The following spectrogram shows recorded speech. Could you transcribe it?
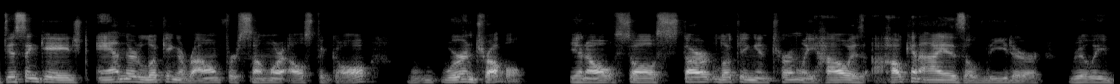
disengaged and they're looking around for somewhere else to go, we're in trouble you know so start looking internally how is how can i as a leader really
